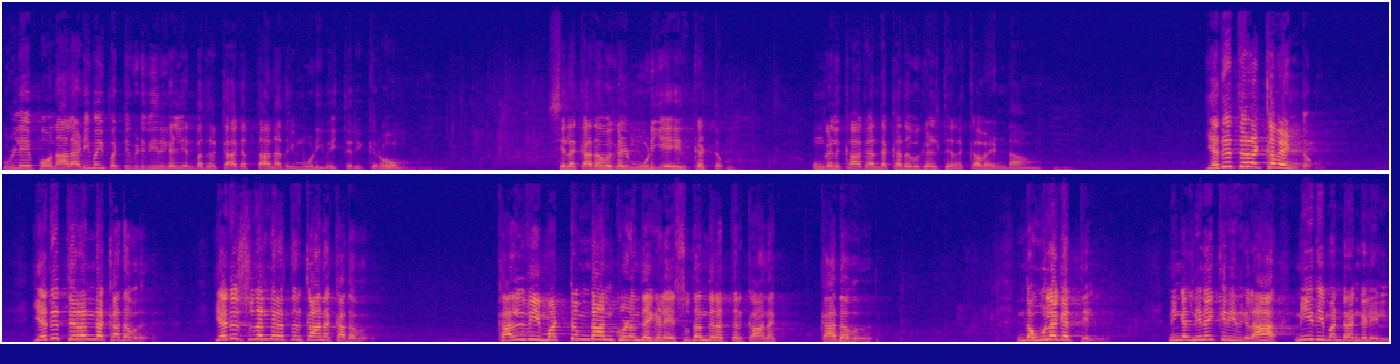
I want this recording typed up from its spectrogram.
உள்ளே போனால் அடிமைப்பட்டு விடுவீர்கள் என்பதற்காகத்தான் அதை மூடி வைத்திருக்கிறோம். சில கதவுகள் மூடியே இருக்கட்டும். உங்களுக்காக அந்த கதவுகள் திறக்க வேண்டாம். எது திறக்க வேண்டும்? எது திறந்த கதவு? எது சுதந்திரத்திற்கான கதவு? கல்வி மட்டும்தான் குழந்தைகளே சுதந்திரத்திற்கான கதவு. இந்த உலகத்தில் நீங்கள் நினைக்கிறீர்களா? நீதிமன்றங்களில்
